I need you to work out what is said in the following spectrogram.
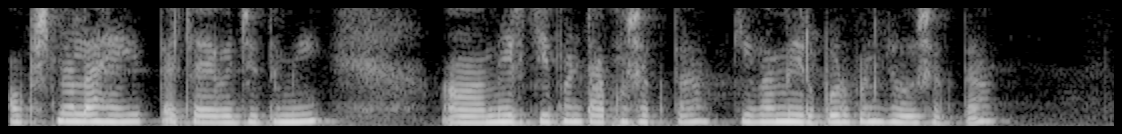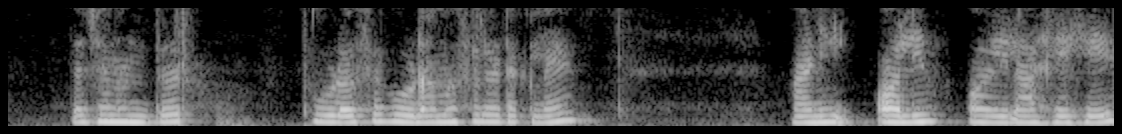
ऑप्शनल आहे त्याच्याऐवजी तुम्ही मिरची पण टाकू शकता किंवा मिरपूड पण घेऊ शकता. त्याच्यानंतर थोडासा गोडा मसाला टाकला आहे आणि ऑलिव्ह ऑइल आहे हे.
